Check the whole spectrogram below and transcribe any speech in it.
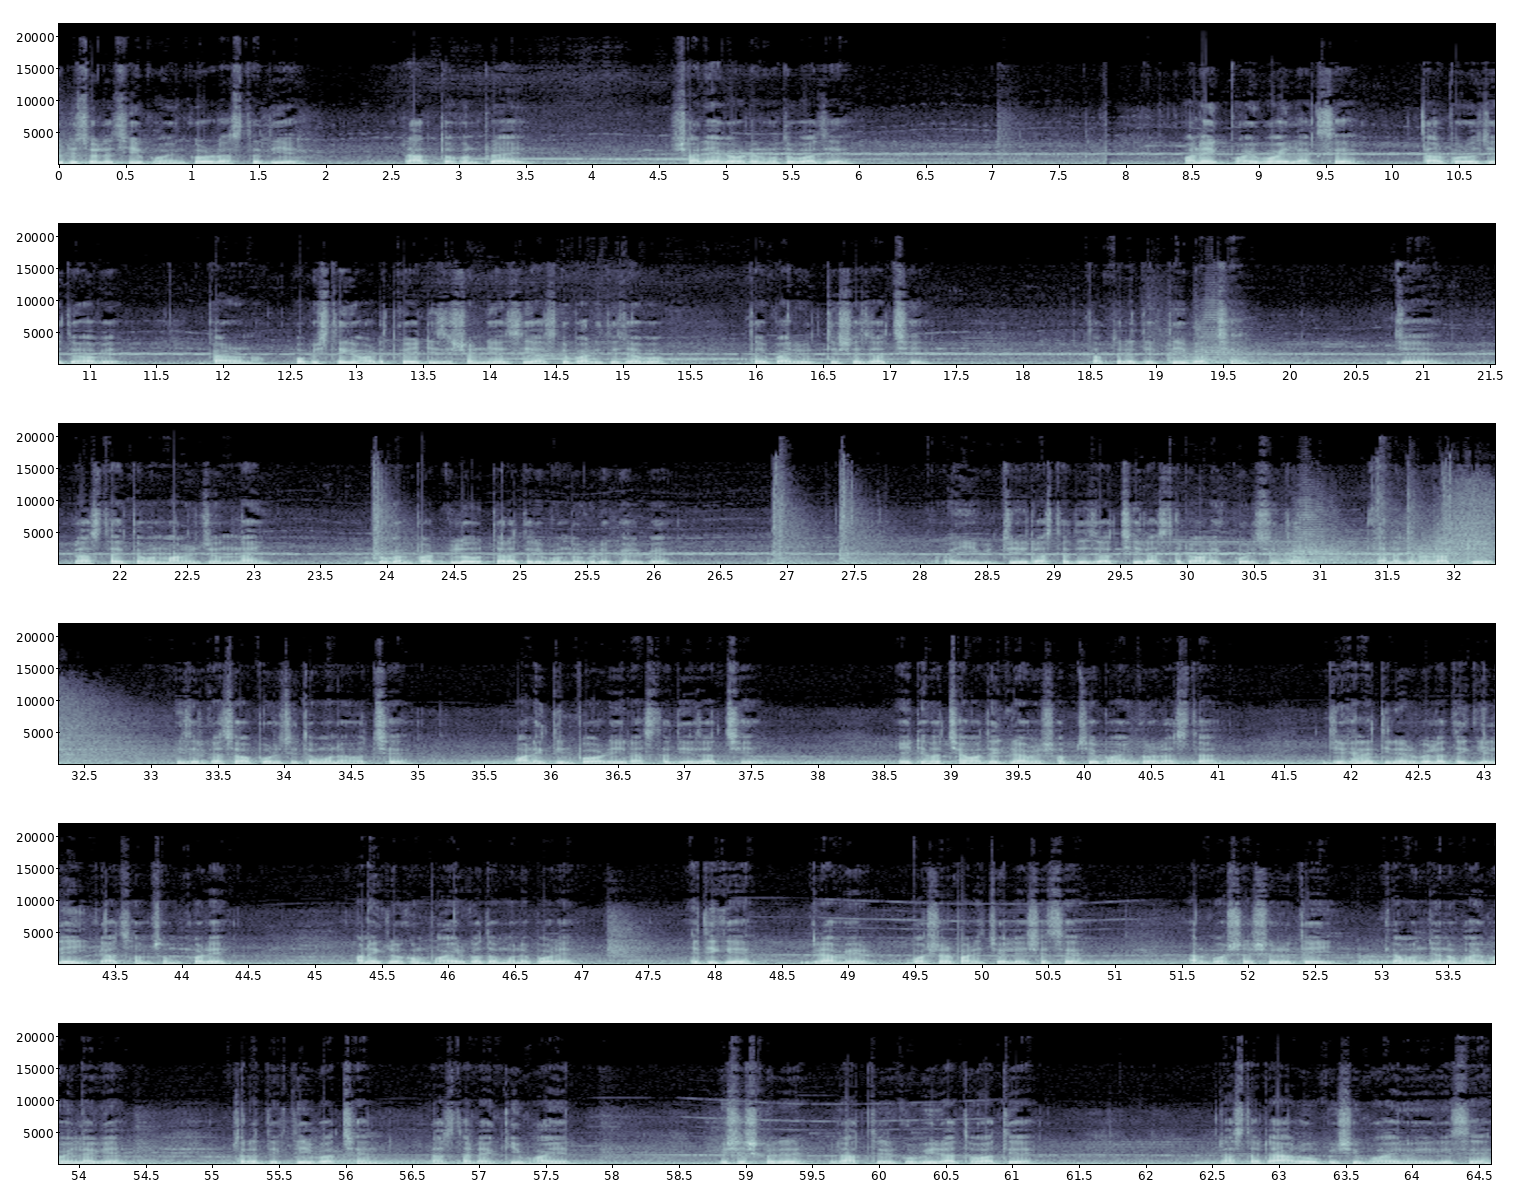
ছুটে চলেছি ভয়ঙ্কর রাস্তা দিয়ে। রাত তখন প্রায় সাড়ে এগারোটার মতো বাজে। অনেক ভয় ভয় লাগছে, তারপরেও যেতে হবে। কারণ অফিস থেকে হঠাৎ করে ডিসিশন নিয়েছি, আজকে বাড়িতে যাব, তাই বাড়ির উদ্দেশ্যে যাচ্ছি। তা আপনারা দেখতেই পাচ্ছেন যে রাস্তায় তেমন মানুষজন নাই। দোকানপাটগুলোও তাড়াতাড়ি বন্ধ করে ফেলবে। এই যে রাস্তাতে যাচ্ছি, রাস্তাটা অনেক পরিচিত। কেন যেন রাত্রে নিজের কাছে অপরিচিত মনে হচ্ছে। অনেক দিন পর এই রাস্তা দিয়ে যাচ্ছি। এটা হচ্ছে আমাদের গ্রামের সবচেয়ে ভয়ঙ্কর রাস্তা, যেখানে দিনের বেলাতে গেলেই গা ছমছম করে। অনেক রকম ভয়ের কথা মনে পড়ে। এদিকে গ্রামের বর্ষার পানি চলে এসেছে, আর বর্ষার শুরুতেই কেমন যেন ভয় ভয় লাগে। আপনারা দেখতেই পাচ্ছেন রাস্তাটা কি ভয়ের। বিশেষ করে রাত্রের গভীর রাত হওয়াতে রাস্তাটা আরও বেশি ভয়ের হয়ে গেছে।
